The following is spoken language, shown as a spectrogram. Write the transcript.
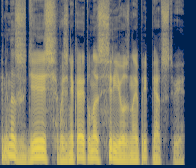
Именно здесь возникает у нас серьезное препятствие.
